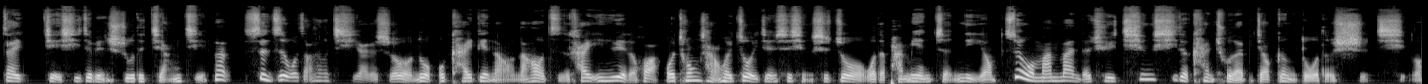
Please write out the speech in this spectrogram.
在。解析这本书的讲解，那甚至我早上起来的时候，如果不开电脑，然后只开音乐的话，我通常会做一件事情，是做我的盘面整理哦。所以我慢慢的去清晰的看出来比较更多的事情哦。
